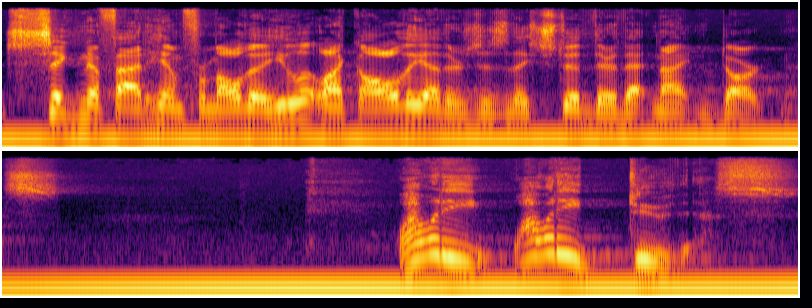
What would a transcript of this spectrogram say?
signified him from all the, he looked like all the others as they stood there that night in darkness. Why would he, why would he do this?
